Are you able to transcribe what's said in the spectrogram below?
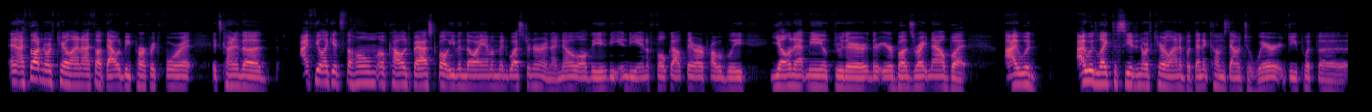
and I thought North Carolina, I thought that would be perfect for it. It's kind of the I feel like it's the home of college basketball, even though I am a Midwesterner, and I know all the the Indiana folk out there are probably yelling at me through their their earbuds right now. But I would I would like to see it in North Carolina, but then it comes down to where do you put the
